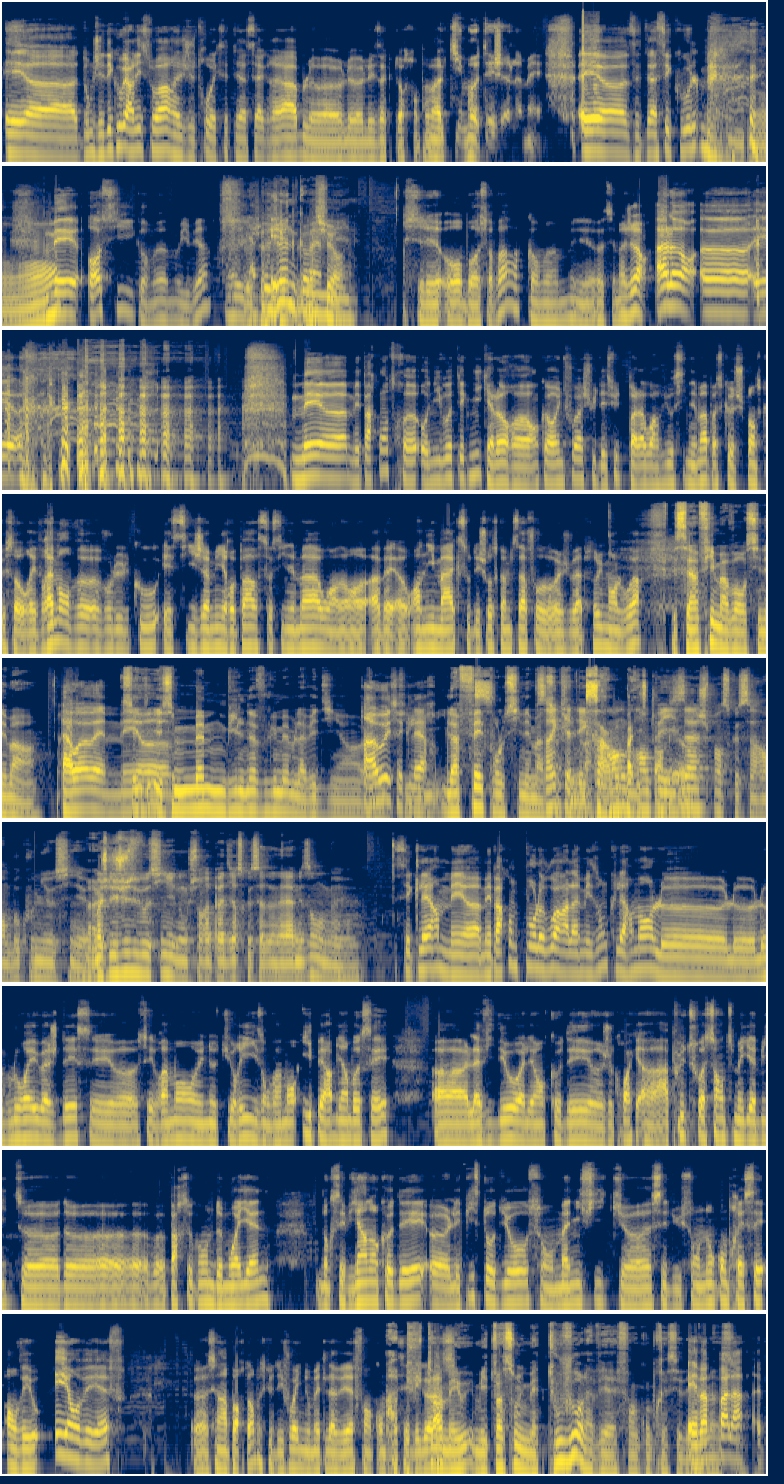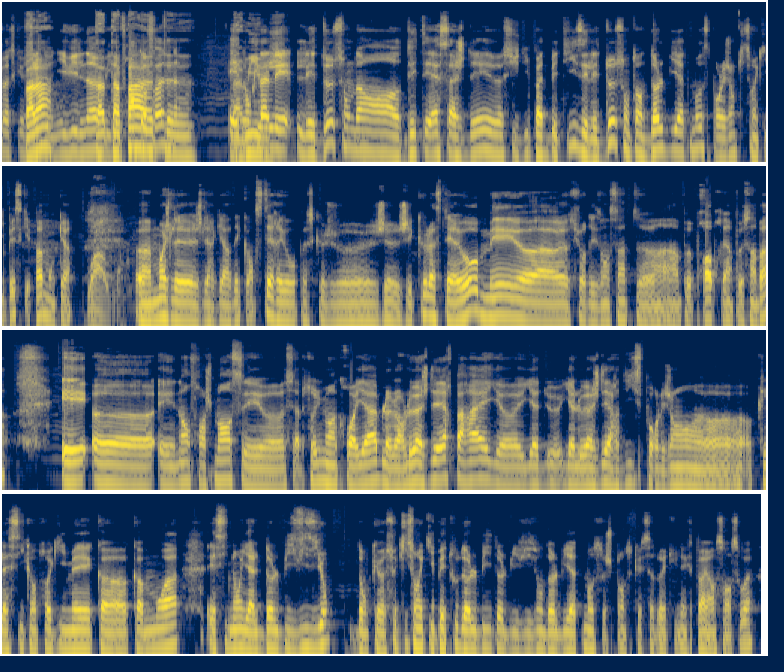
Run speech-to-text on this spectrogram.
Et euh, donc j'ai découvert l'histoire et j'ai trouvé que c'était assez agréable. Euh, le- les acteurs sont pas mal. Timothée Chalamet. Et euh, c'était assez cool. Mais, mais oh si, quand même, il est bien. Il est un peu jeune quand bien même. sûr. mais- C'est oh bah ça va quand même, euh, c'est majeur. Alors euh, et euh, mais euh, mais par contre euh, au niveau technique alors euh, encore une fois je suis déçu de pas l'avoir vu au cinéma parce que je pense que ça aurait vraiment valu le coup et si jamais il repasse au cinéma ou en, en, avec- en IMAX ou des choses comme ça faut je vais absolument le voir. C'est un film à voir au cinéma. Hein. Ah ouais ouais mais euh, Et même Villeneuve lui-même l'avait dit. Hein, Ah euh, oui, c'est clair. Il a fait pour le cinéma. C'est vrai ce qu'il y a des grands, pas grands mieux, paysages, je pense que ça rend beaucoup mieux au ciné. Ouais. Moi, je l'ai juste vu au ciné, donc je saurais pas dire ce que ça donne à la maison, mais... C'est clair, mais euh, mais par contre pour le voir à la maison, clairement le le, le Blu-ray UHD c'est euh, c'est vraiment une tuerie. Ils ont vraiment hyper bien bossé. Euh, la vidéo elle est encodée, je crois à, à plus de 60 mégabits de euh, par seconde de moyenne, donc c'est bien encodé. Euh, les pistes audio sont magnifiques. euh, c'est du son non compressé en VO et en VF. Euh, c'est important parce que des fois ils nous mettent la VF en Ah, compressé putain, dégueulasse. mais, oui, mais de toute façon, ils mettent toujours la VF en compressé. Eh ben dégueulasse. pas là, parce que Pas là Denis Villeneuve, T'as il t'as est pas. francophone. Et Bah donc oui, là, oui. les, les deux sont dans DTS HD, euh, si je dis pas de bêtises, et les deux sont en Dolby Atmos pour les gens qui sont équipés, ce qui est pas mon cas. Waouh. Euh, moi, je l'ai, regardé qu'en stéréo parce que je, j'ai que la stéréo, mais euh, sur des enceintes euh, un peu propres et un peu sympas. Et, euh, et non, franchement, c'est, c'est absolument incroyable. Alors le HDR, pareil, il y a, il y a le HDR 10 pour les gens classiques entre guillemets co- comme moi, et sinon il y a le Dolby Vision. Donc ceux qui sont équipés tout Dolby, Dolby Vision, Dolby Atmos, je pense que ça doit être une expérience en soi.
